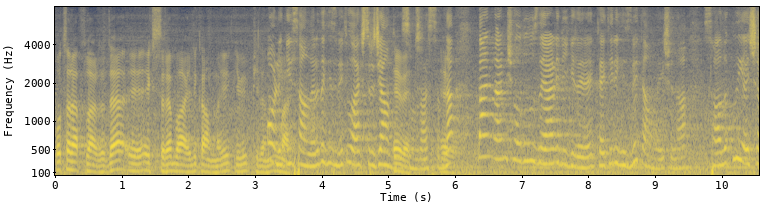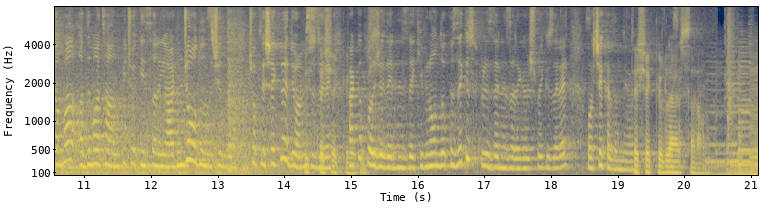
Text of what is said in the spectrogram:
O taraflarda da e, ekstra bayilik almayı gibi planım Oradaki var. insanlara da hizmeti ulaştıracağım diyorsunuz Evet, aslında. evet. Ben vermiş olduğunuz değerli bilgilere, kaliteli hizmet anlayışına, sağlıklı yaşama adım atan birçok insana yardımcı olduğunuz için de çok teşekkür ediyorum Biz sizlere. teşekkür Farklı ederiz. projelerinizde 2019'daki sürprizlerinizle görüşmek üzere. Hoşçakalın diyorum. Teşekkürler, sağ olun.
